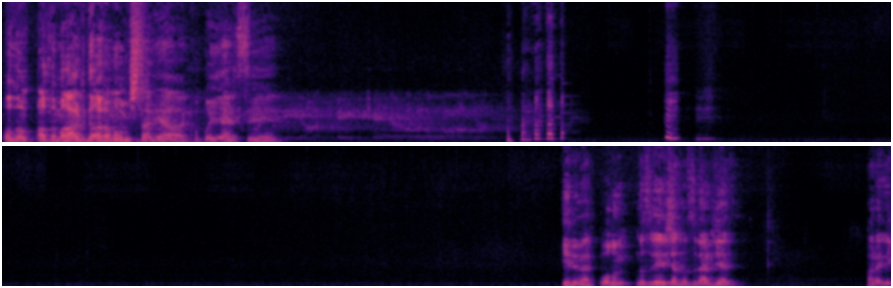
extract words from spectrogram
Oğlum adamı harbiden aramamışlar ya. Kafayı yersin. Geri ver. Oğlum nasıl vereceğiz? Nasıl vereceğiz? Parayla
